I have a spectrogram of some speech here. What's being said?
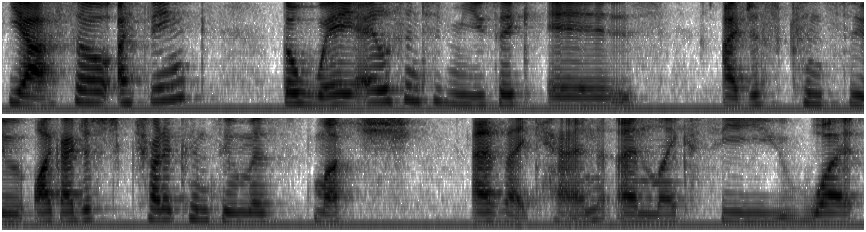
Yeah so i think the way i listen to music is i just consume like i just try to consume as much as I can and like see what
